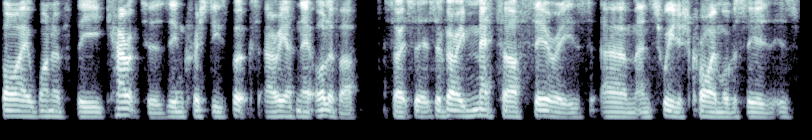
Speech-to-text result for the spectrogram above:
by one of the characters in Christie's books, Ariadne Oliver. So it's a, it's a very meta series um, and swedish crime obviously is, is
